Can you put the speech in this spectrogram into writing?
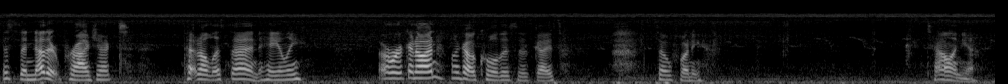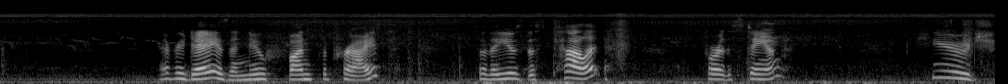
This is another project that Alyssa and Haley are working on. Look how cool this is, guys. So funny. Telling you. Every day is a new fun surprise. So they use this pallet for the stand. Huge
